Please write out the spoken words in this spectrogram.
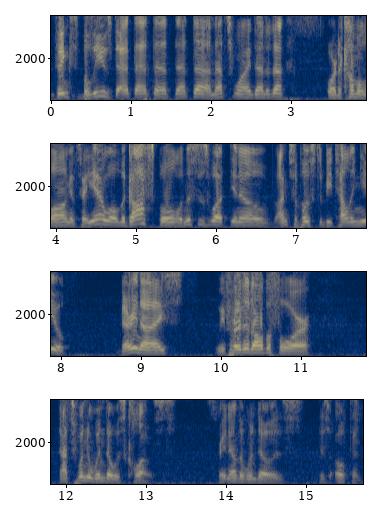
thinks, believes that, that, that, that, that, and that's why, da, da, da. Or to come along and say, yeah, well, the gospel, and this is what, you know, I'm supposed to be telling you. Very nice. We've heard it all before. That's when the window is closed. Right now, the window is, is open.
